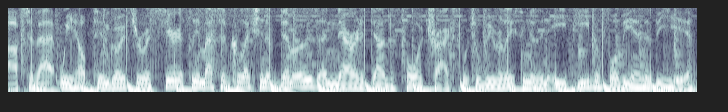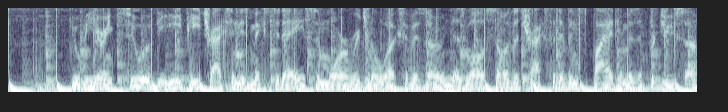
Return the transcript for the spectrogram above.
After that, we helped him go through a seriously massive collection of demos and narrowed it down to four tracks, which we'll be releasing as an EP before the end of the year. You'll be hearing two of the EP tracks in his mix today, some more original works of his own, as well as some of the tracks that have inspired him as a producer.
